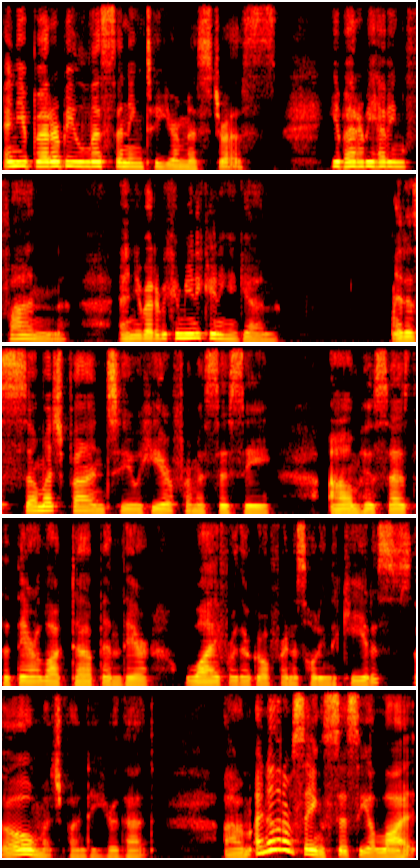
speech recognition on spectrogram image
And you better be listening to your mistress. You better be having fun. And you better be communicating again. It is so much fun to hear from a sissy um, who says that they're locked up and their wife or their girlfriend is holding the key. It is so much fun to hear that. Um, I know that I'm saying sissy a lot.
